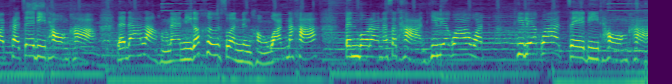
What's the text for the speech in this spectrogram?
วัดพระเจดีย์ทองค่ะ และด้านหลังของแนนนี้ก็คือส่วนหนึ่งของวัดนะคะ เป็นโบราณสถานที่เรียกว่าวัดที่เรียกว่าเจดีย์ทองค่ะ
